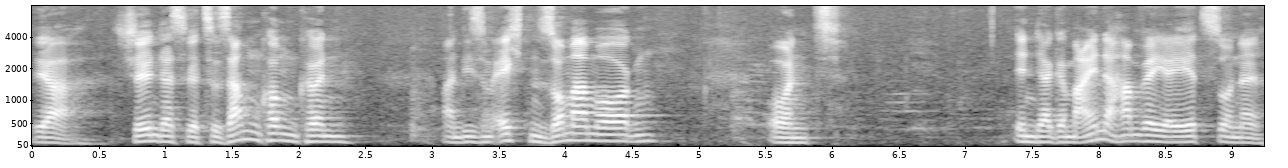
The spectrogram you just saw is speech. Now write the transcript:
Ja, schön, dass wir zusammenkommen können an diesem echten Sommermorgen. Und in der Gemeinde haben wir ja jetzt so eine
